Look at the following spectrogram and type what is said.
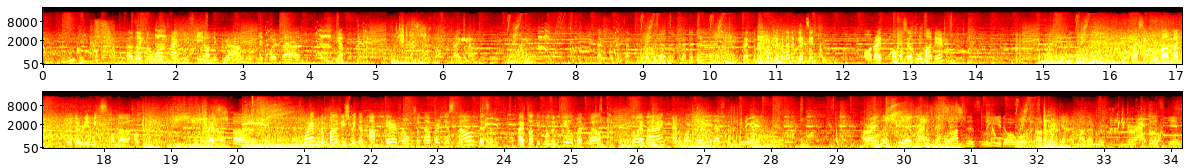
That was like the one time he stayed on the ground, it, it worked out. Yep. Right. Time, time, time the banana. banana. Random pick up the banana gets in. Alright, almost a hoo-ha there. The classic hoo-ha, but with a remix of the ultimate. Right, uh, quite the punish with an up air from Shotaver just now. That's a, I thought it wouldn't kill, but well, Point blank at 130, that's gonna do it. Yeah. Alright, let's see if Random can hold on to this lead, or will Shotterberg get another mir- miraculous game.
